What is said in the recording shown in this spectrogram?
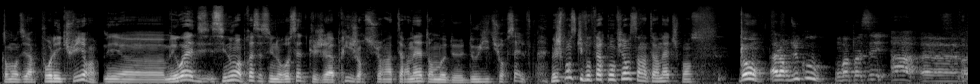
comment dire, pour les cuire. Mais, euh, mais ouais, sinon après ça c'est une recette que j'ai appris genre sur internet en mode do it yourself. Mais je pense qu'il faut faire confiance à internet, je pense. Bon, alors du coup, on va passer à, euh, attends,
